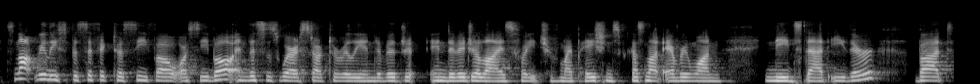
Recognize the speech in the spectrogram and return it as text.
it's not really specific to SIFO or SIBO, and this is where I start to really individual individualize for each of my patients because not everyone needs that either. But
